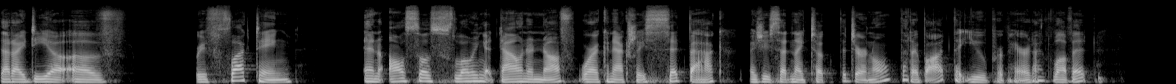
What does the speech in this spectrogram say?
that idea of reflecting and also slowing it down enough where I can actually sit back, as you said, and I took the journal that I bought that you prepared. I love it.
